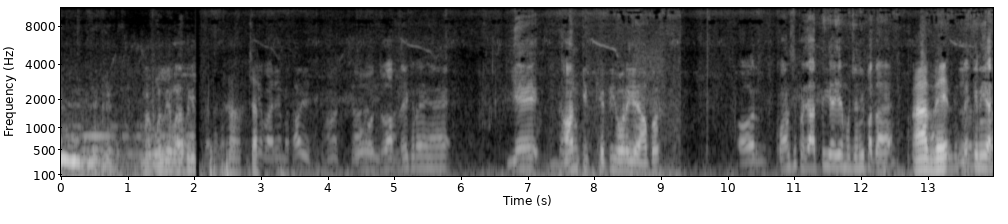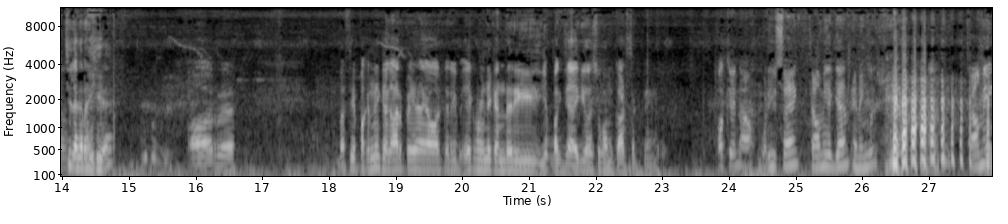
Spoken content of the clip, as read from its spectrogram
मैं बोलने वाला था कि हाँ, चल। तो जो आप देख रहे हैं ये धान की खेती हो रही है यहाँ पर। और कौन सी प्रजाति है ये मुझे नहीं पता है। आगे। लेकिन ये अच्छी लग रही है। और बस ये पकने के आगार पे है और करीब एक महीने के अंदर ही ये पक जाएगी और इसको हम काट सकते हैं। Okay now what are you saying tell me again in English tell me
